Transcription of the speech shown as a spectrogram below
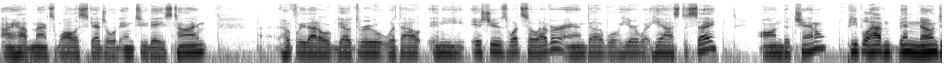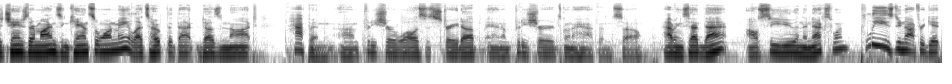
I have Max Wallace scheduled in two days' time. Uh, hopefully, that'll go through without any issues whatsoever, and uh, we'll hear what he has to say on the channel. People have been known to change their minds and cancel on me. Let's hope that that does not happen. I'm pretty sure Wallace is straight up, and I'm pretty sure it's going to happen. So, having said that, I'll see you in the next one. Please do not forget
